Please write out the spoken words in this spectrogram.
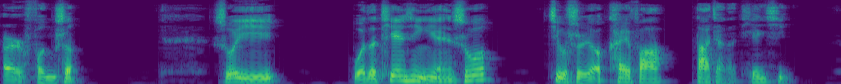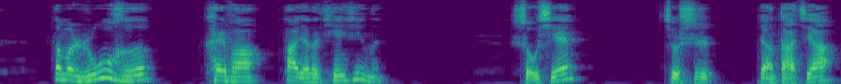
而丰盛。所以，我的天性演说就是要开发大家的天性。那么，如何？开发大家的天性呢？首先就是让大家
